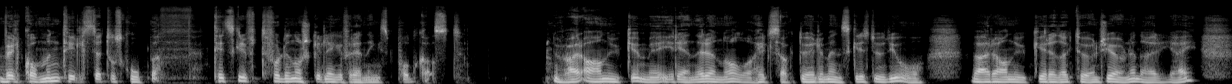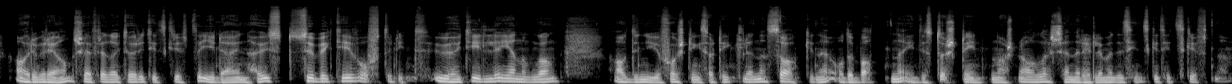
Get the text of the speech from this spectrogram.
Velkommen til Stetoskopet, tidsskrift for Det norske legeforenings podkast. Hver annen uke med Irene Rønnold og helseaktuelle mennesker i studio, og hver annen uke Redaktørens hjørne, der jeg, Are Brean, sjefredaktør i tidsskriftet, gir deg en høyst subjektiv, ofte litt uhøytidelig gjennomgang av de nye forskningsartiklene, sakene og debattene i de største internasjonale generelle medisinske tidsskriftene.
